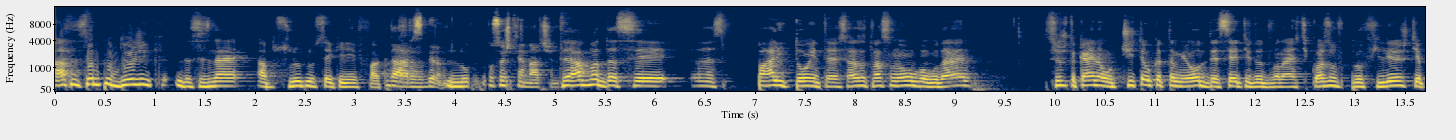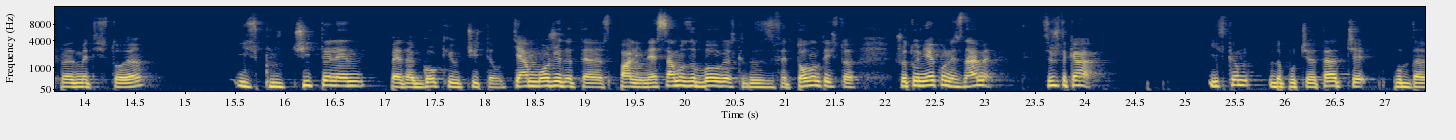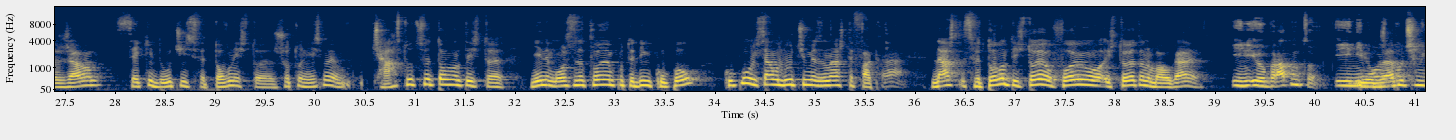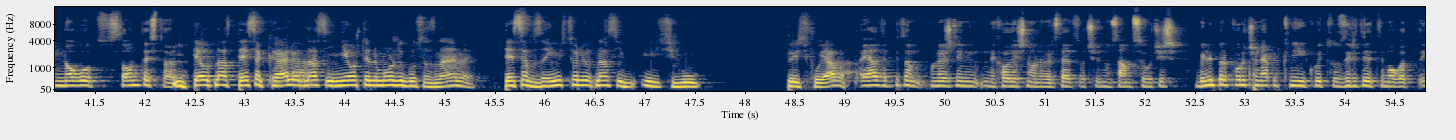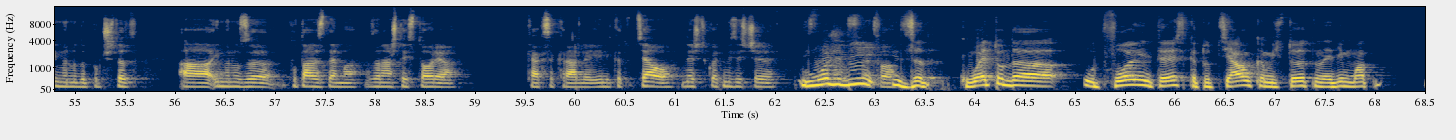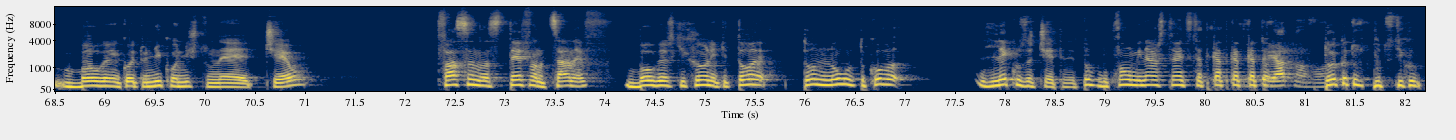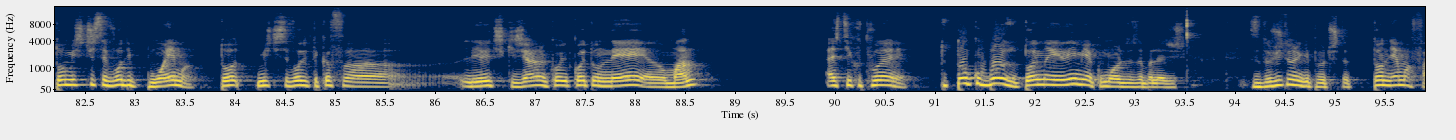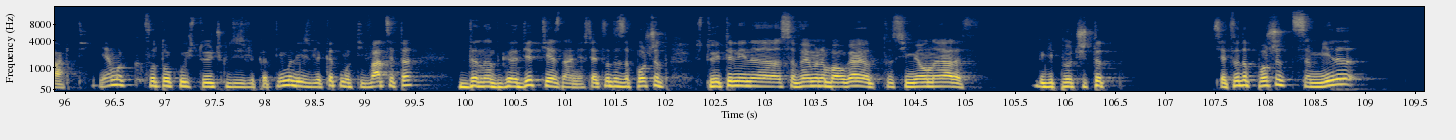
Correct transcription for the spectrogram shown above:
Аз не съм поддръжник да се знае абсолютно всеки един факт. Да, разбирам. Но- По същия начин. трябва да се а, спали този интерес. Аз затова съм много благодарен. Също така и на учителката ми от 10 до 12 клас в профилиращия предмет история. Изключителен педагог и учител. Тя може да те разпали не само за българската, за световната история. Защото ние ако не знаеме, също така искам да подчертая, че поддържавам всеки да учи световна история, защото ние сме част от световната история. Ние не можем да затворим под един купол, купол и само да учиме за нашите факти. Наш, световната история е оформила историята на България. И, и обратното. И ние можем да учим и много от световната история. И те от нас, те са крали Да. от нас и ние още не можем да го осъзнаеме. Те са взаимствали от нас и, и си го присвояват. А я да те питам, понеже ти не ходиш на университет, очевидно сам се учиш, би ли препоръчал някои книги, които зрителите могат именно да прочитат, а, именно за, по тази тема, за нашата история, как са крали или като цяло, нещо, което мислиш, че Може би, за което да отвори интерес като цяло към историята на един млад българин, който никога нищо не е чел, това са на Стефан Цанев, български хроники. Той е, той е много такова леко за четене. То буквално минава страниците така, така, така. Той, приятно. той е като под стихо, той мисля, че се води поема. Той мисля, че се води такъв а, лирически жанр, кой, който не е роман, а е стихотворение. То, толкова бързо. Той има и рими, ако можеш да забележиш. Задължително ги прочитат. То няма факти. Няма какво толкова историческо да извлекат. Има да извлекат мотивацията да надградят тия знания. След това да започнат строители на съвременна България от Симеон Радев. Да ги прочитат. След това да почнат сами да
